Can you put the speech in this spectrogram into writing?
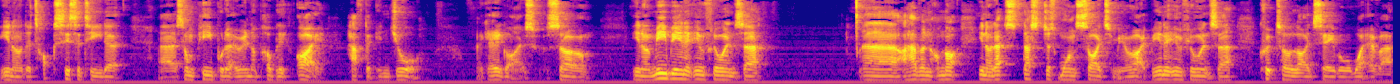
you know, the toxicity that uh, some people that are in the public eye have to endure okay guys. So you know me being an influencer uh, I haven't I'm not you know that's that's just one side to me all right? Being an influencer crypto lightsaber or whatever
